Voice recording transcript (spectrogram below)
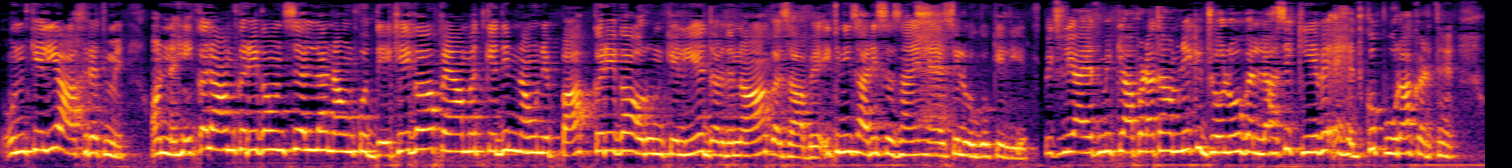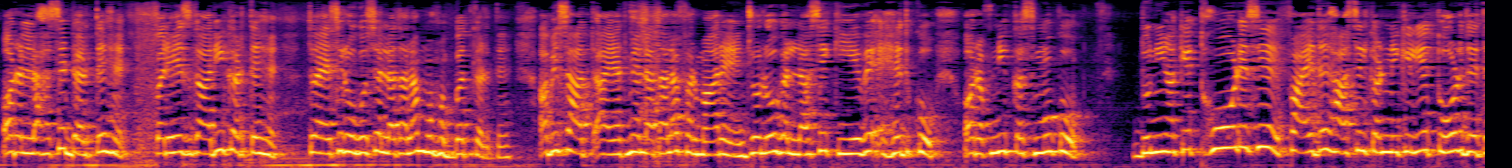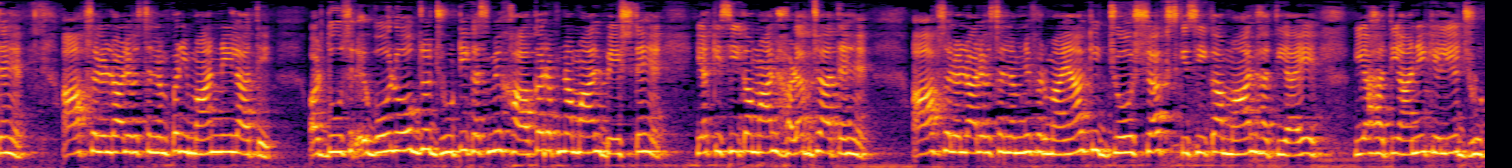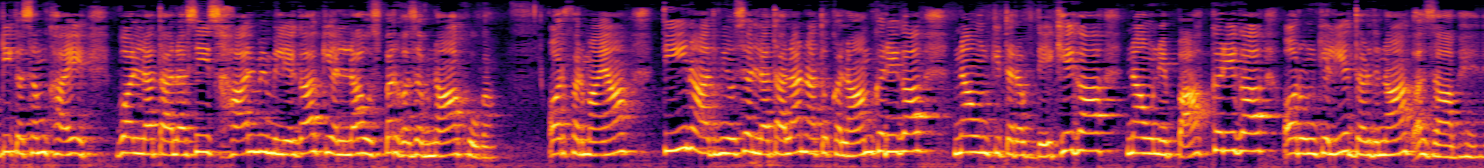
ان کے لیے آخرت میں۔ اور نہیں کلام کرے گا ان سے اللہ، نہ ان کو دیکھے گا قیامت کے دن، نہ انہیں پاک کرے گا اور ان کے لیے دردناک عذاب ہے۔ اتنی ساری سزائیں ہیں ایسے لوگوں کے لیے۔ پچھلی آیت میں کیا پڑھا تھا ہم نے کہ جو لوگ اللہ سے کیے ہوئے عہد کو پورا کرتے ہیں اور اللہ سے ڈرتے ہیں، پرہیزگاری کرتے ہیں، تو ایسے لوگوں سے اللہ تعالیٰ محبت کرتے ہیں۔ اب اس آیت میں اللہ تعالیٰ فرما رہے ہیں، جو لوگ اللہ سے کیے ہوئے عہد کو اور اپنی قسموں کو دنیا کے تھوڑے سے فائدے حاصل کرنے کے لیے توڑ دیتے ہیں۔ آپ صلی اللہ علیہ وسلم پر ایمان نہیں لاتے۔ اور دوسرے، وہ لوگ جو جھوٹی قسمیں کھا کر اپنا مال بیچتے ہیں یا کسی کا مال ہڑپ جاتے ہیں۔ آپ صلی اللہ علیہ وسلم نے فرمایا کہ جو شخص کسی کا مال ہتھیائے یا ہتھیانے کے لیے جھوٹی قسم کھائے، وہ اللہ تعالیٰ سے اس حال میں ملے گا کہ اللہ اس پر غضبناک ہوگا۔ اور فرمایا، تین آدمیوں سے اللہ تعالیٰ نہ تو کلام کرے گا، نہ ان کی طرف دیکھے گا، نہ انہیں پاک کرے گا اور ان کے لیے دردناک عذاب ہے۔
